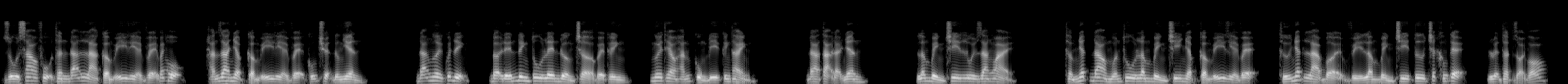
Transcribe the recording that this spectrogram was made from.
dù sao phụ thân đã là cẩm y địa vệ bách hộ, hắn gia nhập cẩm y địa vệ cũng chuyện đương nhiên. Đã ngươi quyết định, đợi đến đinh tu lên đường trở về kinh, ngươi theo hắn cùng đi kinh thành. Đa tạ đại nhân. Lâm bình chi lui ra ngoài. Thẩm nhất đao muốn thu lâm bình chi nhập cẩm y địa vệ, thứ nhất là bởi vì lâm bình chi tư chất không tệ, luyện thật giỏi võ,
